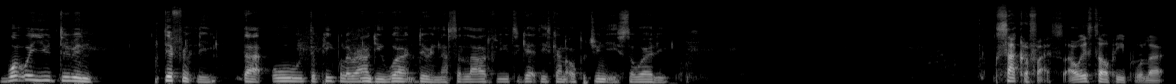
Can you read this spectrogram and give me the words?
What were you doing differently that all the people around you weren't doing that's allowed for you to get these kind of opportunities so early? Sacrifice. I always tell people like,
